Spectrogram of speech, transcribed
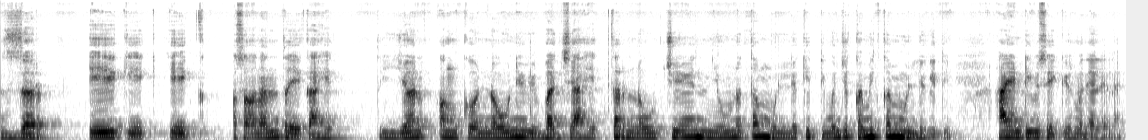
जर एक एक एक असं अनंत एक आहे. यन अंक नऊने विभाज्य आहेत तर नऊचे न्यूनतम मूल्य किती? म्हणजे कमीत कमी मूल्य किती? हा एन टी वीस एकवीसमध्ये आलेला आहे.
